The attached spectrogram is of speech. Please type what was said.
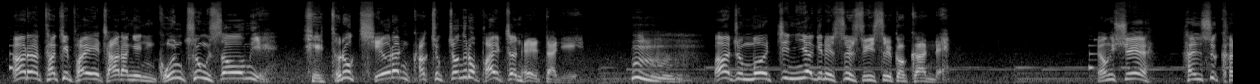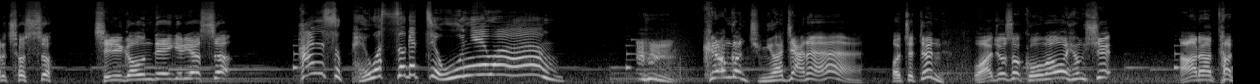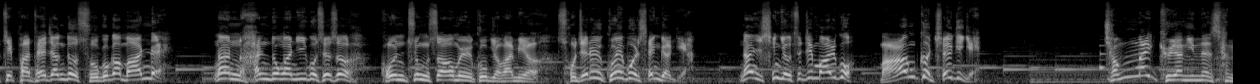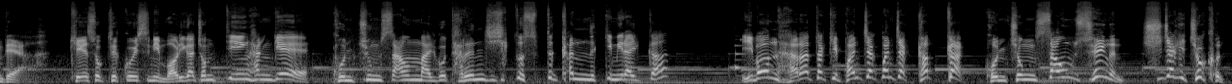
아라타키파의 자랑인 곤충 싸움이 이토록 치열한 각축전으로 발전했다니. 음, 아주 멋진 이야기를 쓸 수 있을 것 같네. 형씨, 한 수 가르쳤어. 즐거운 대결이었어. 한 수 배웠어겠지 운이의 왕. 그런 건 중요하지 않아. 어쨌든 와줘서 고마워 형씨. 아라타키파 대장도 수고가 많네. 난 한동안 이곳에서 곤충 싸움을 구경하며 소재를 구해볼 생각이야. 난 신경 쓰지 말고 마음껏 즐기게. 정말 교양 있는 상대야. 계속 듣고 있으니 머리가 좀 띵한 게 곤충 싸움 말고 다른 지식도 습득한 느낌이랄까? 이번 하라타키 반짝반짝 갑각 곤충 싸움 수행은 시작이 좋군.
